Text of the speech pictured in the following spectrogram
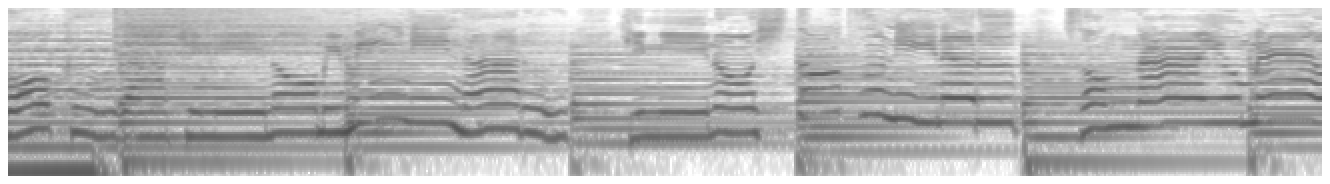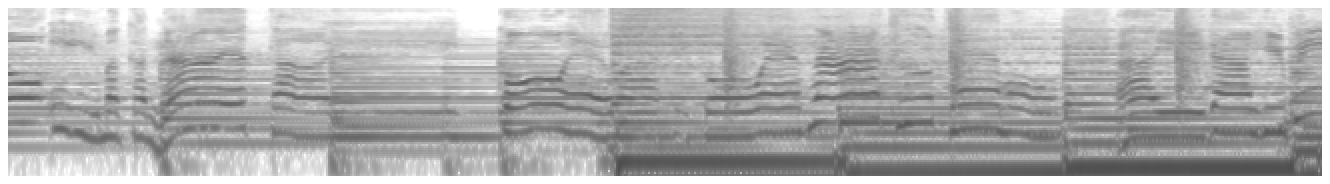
僕が君の耳になる君の一つになるそんな夢を今叶えたい。声は聞こえなくても愛が響い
